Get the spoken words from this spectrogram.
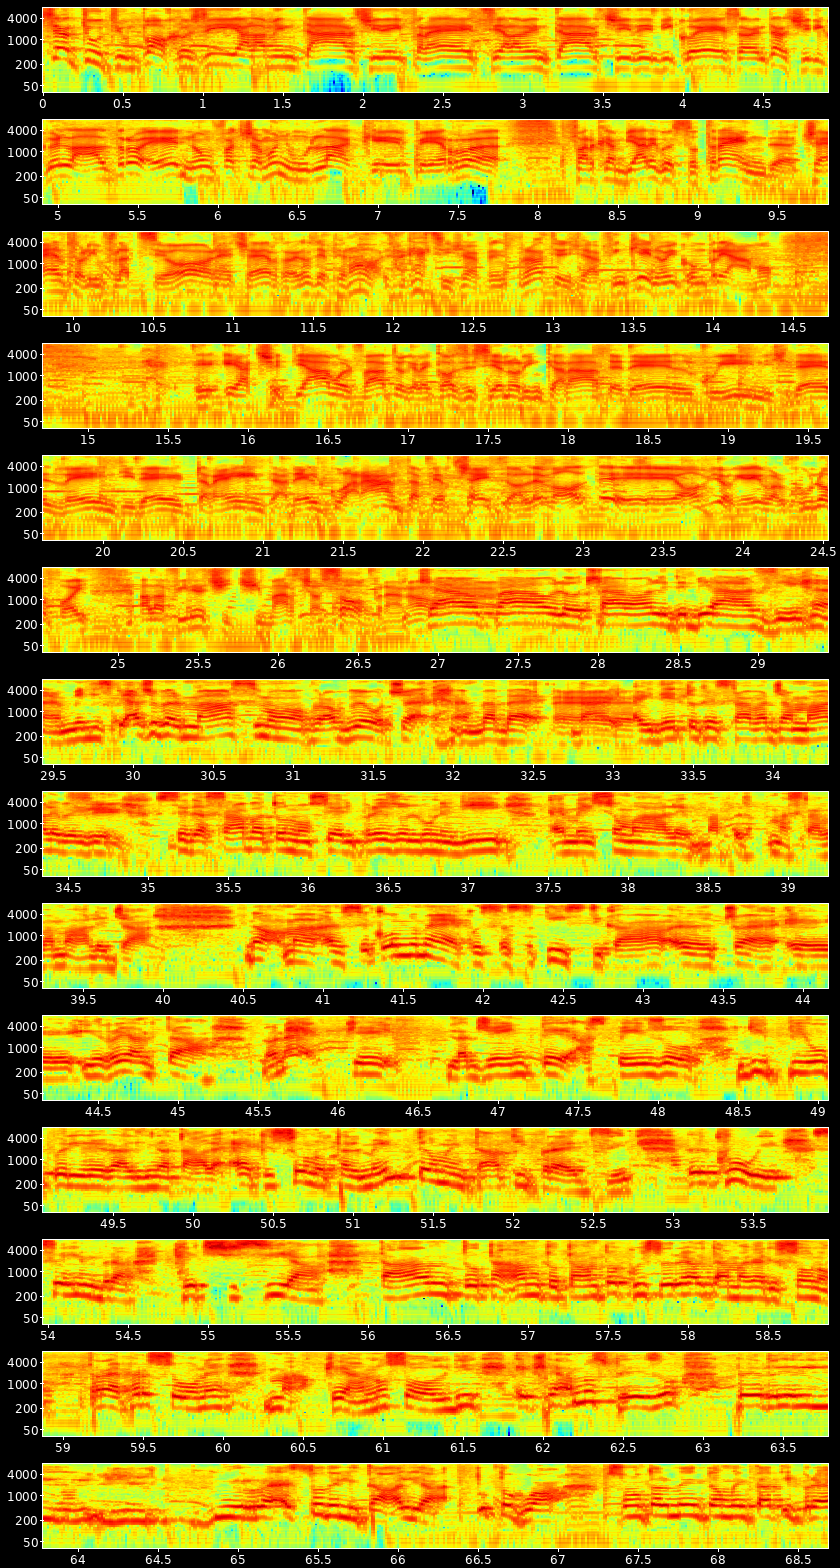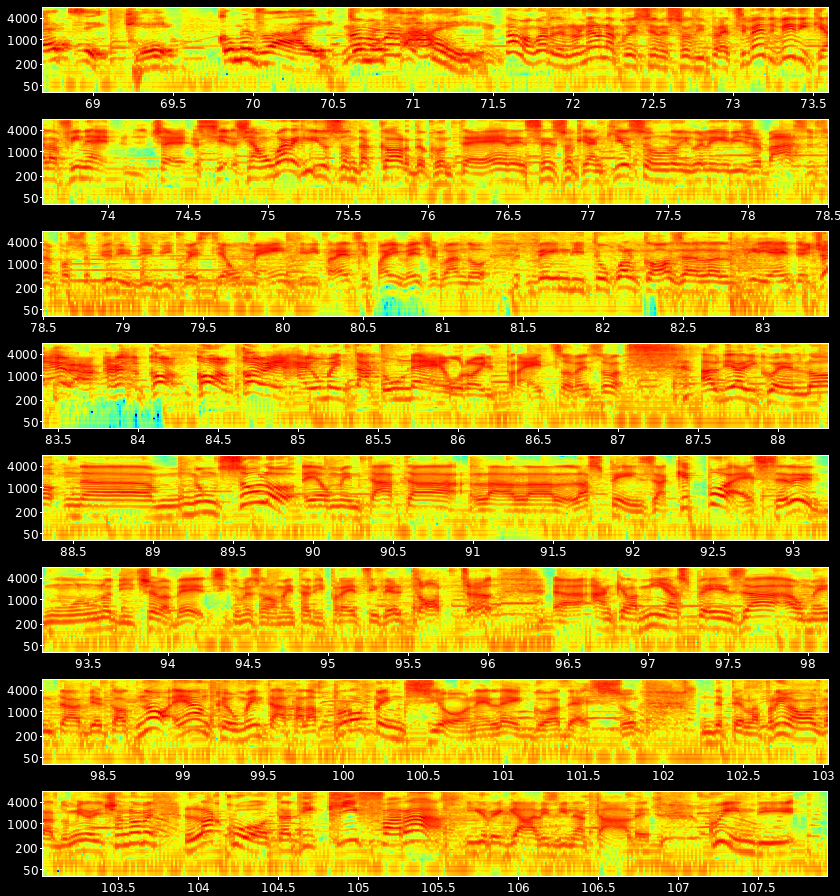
siamo tutti un po' così a lamentarci dei prezzi, a lamentarci di, di questo, a lamentarci di quell'altro e non facciamo nulla che per far cambiare questo trend. Certo, l'inflazione, certo, le cose, però ragazzi, cioè, un cioè, finché noi compriamo e, e accettiamo il fatto che le cose siano rincarate del 15, del 20, del 30, del 40% alle volte, è ovvio che qualcuno poi alla fine ci, ci marcia sopra, no? Ciao Paolo, ciao Ale De Biasi. Mi dispiace per Massimo, proprio, cioè, vabbè, Eh. dai, hai detto che stava già male perché Sì. se da sabato non si è ripreso il lunedì è messo male, ma, per- ma stava male già. No, ma eh, secondo me questa statistica, eh, cioè, eh, in realtà non è che la gente ha speso di più per i regali di Natale, è che sono talmente aumentati i prezzi, per cui sembra che ci sia tanto, tanto, tanto acquisto. In realtà magari sono tre persone, ma che hanno soldi e che hanno speso per il, resto dell'Italia. Tutto qua. Sono talmente aumentati i prezzi che come fai? No, come ma guarda, fai? No, ma guarda, non è una questione solo di prezzi. Vedi, vedi che alla fine, cioè, si- siamo, guarda che io sono d'accordo con te, eh, nel senso che anch'io sono uno di quelli che dice basta, non ce ne posso più di, di- di questi aumenti di prezzi. Poi invece quando vendi tu qualcosa, il cliente dice, eh, eh, co- co- come hai aumentato un euro il prezzo? Ma Insomma, al di là di quello, ehm, non solo è aumentata la, la- la spesa, che può essere, uno dice, vabbè, siccome sono aumentati i prezzi del tot, eh, anche la mia spesa aumenta del tot. No, è anche aumentata la propensione, leggo adesso, per la prima volta dal 2019, la quota di chi farà i regali di Natale. Quindi,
